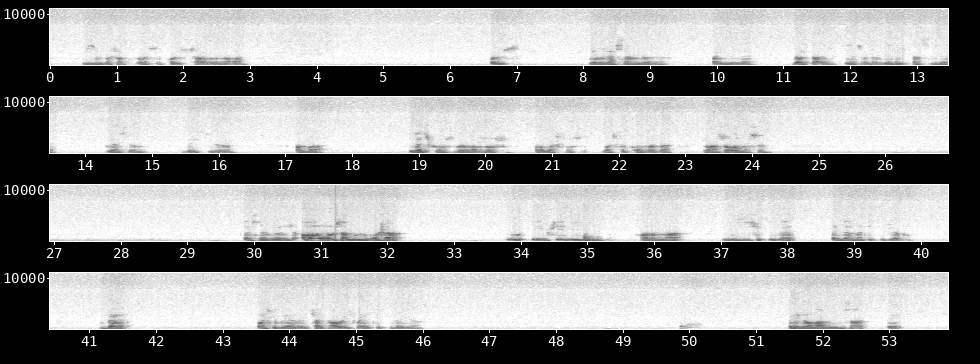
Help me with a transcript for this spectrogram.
bizim boşaltmak için polis çağırdığı zaman polis benim ilaçlarımı gördü. Ben yine dört tane diye söyledim. Yediklensin diye ilaçlarımı değiştiriyorum. Allah ilaç konusunda razı olsun. Ama başka olsun. Başka konularda razı olmasın. Ben seni görünce, aa sen bunu boşa. Bu iyi bir şey değil. Hanımla gizli şekilde evlenme teklifi yapın. Ve başka bir yerde çay kahve içmeye teklif ediyor. Evli olan bir insan e,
